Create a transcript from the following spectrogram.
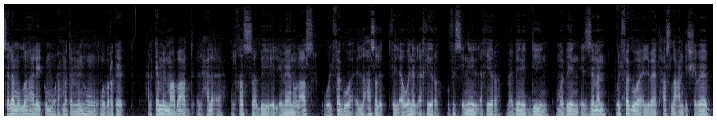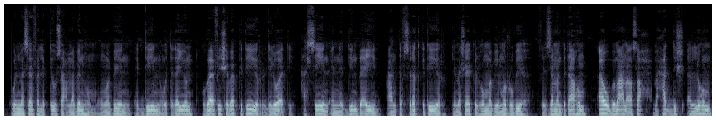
سلام الله عليكم ورحمة منه وبركاته. هنكمل مع بعض الحلقة الخاصة بالإيمان والعصر والفجوة اللي حصلت في الآونة الأخيرة وفي السنين الأخيرة ما بين الدين وما بين الزمن والفجوة اللي بقت حاصلة عند الشباب والمسافة اللي بتوسع ما بينهم وما بين الدين والتدين. وبقى في شباب كتير دلوقتي حاسين إن الدين بعيد عن تفسيرات كتير لمشاكل هم بيمروا بيها في الزمن بتاعهم. أو بمعنى أصح محدش قال لهم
